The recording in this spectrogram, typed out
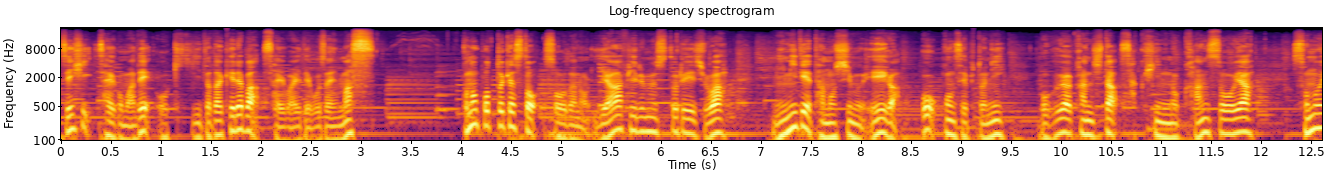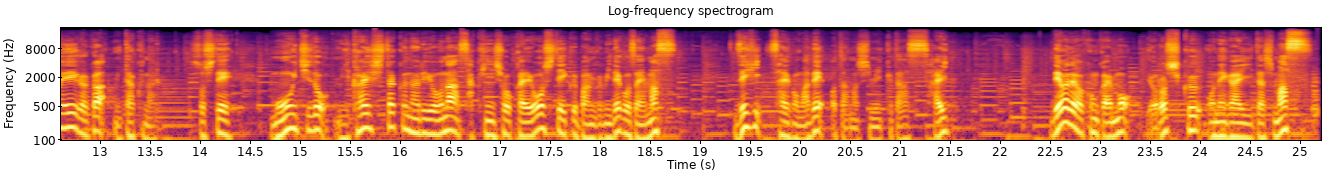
ぜひ最後までお聞きいただければ幸いでございます。このポッドキャスト「ソーダのイヤーフィルムストレージ」は耳で楽しむ映画をコンセプトに僕が感じた作品の感想やその映画が見たくなるそしてもう一度見返したくなるような作品紹介をしていく番組でございます。ぜひ最後までお楽しみください。ではでは今回もよろしくお願いいたします。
